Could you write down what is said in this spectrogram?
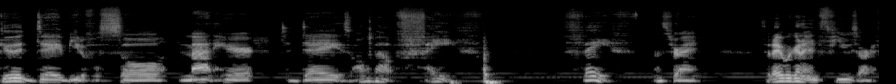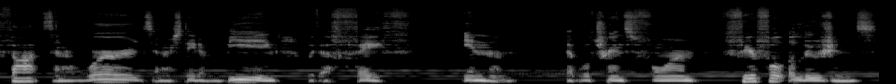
Good day, beautiful soul. Matt here. Today is all about faith. Faith. That's right. Today we're going to infuse our thoughts and our words and our state of being with a faith in them that will transform fearful illusions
